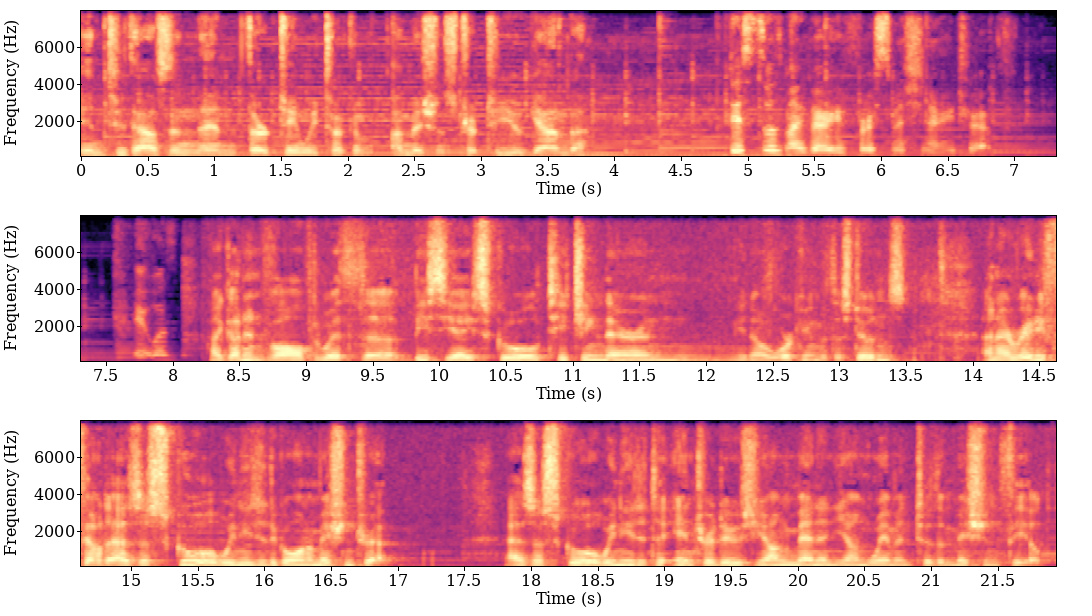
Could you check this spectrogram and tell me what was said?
In 2013, we took a, a missions trip to Uganda. This was my very first missionary trip. It was I got involved with the BCA school, teaching there and you know working with the students, and I really felt as a school we needed to go on a mission trip. As a school, we needed to introduce young men and young women to the mission field.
